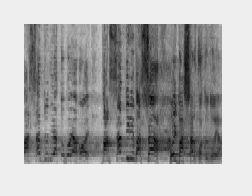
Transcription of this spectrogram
বাদশার যদি এত দয়া হয়, বাদশার যিনি বাদশা ওই বাদশার কত দয়া।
